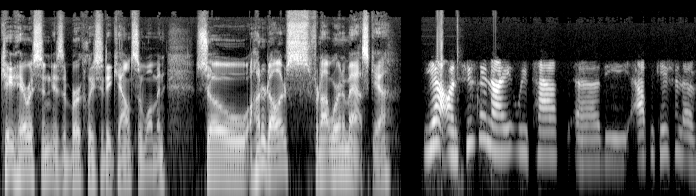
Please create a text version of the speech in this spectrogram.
Kate Harrison is a Berkeley City Councilwoman. So, $100 for not wearing a mask, yeah? Yeah, on Tuesday night, we passed uh, the application of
